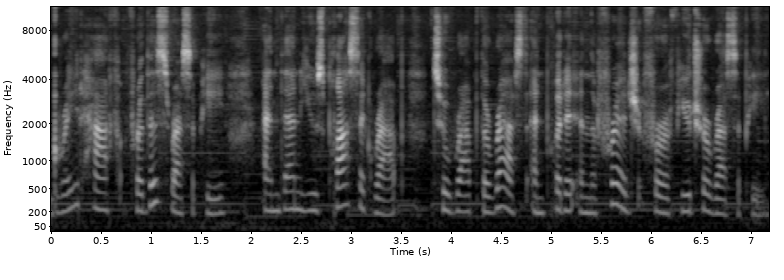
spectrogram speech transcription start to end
grate half for this recipe, and then use plastic wrap to wrap the rest and put it in the fridge for a future recipe.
